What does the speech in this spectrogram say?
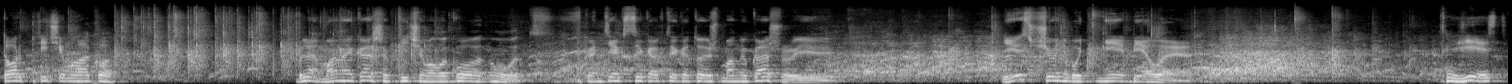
Торт птичье молоко. Бля, манная каша, птичье молоко, ну вот, в контексте, как ты готовишь манную кашу, и есть что-нибудь не белое? Есть.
